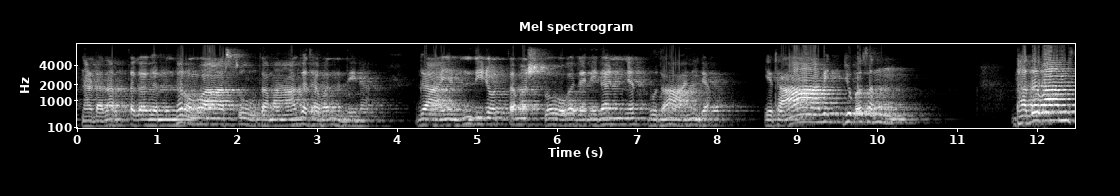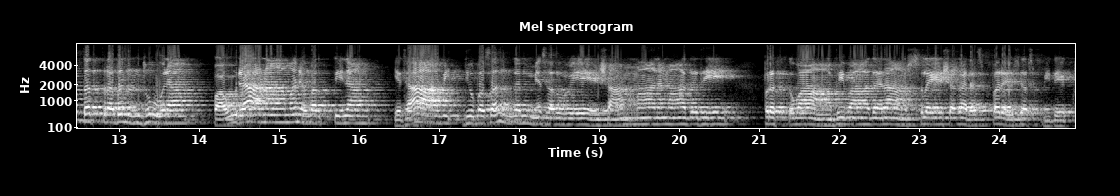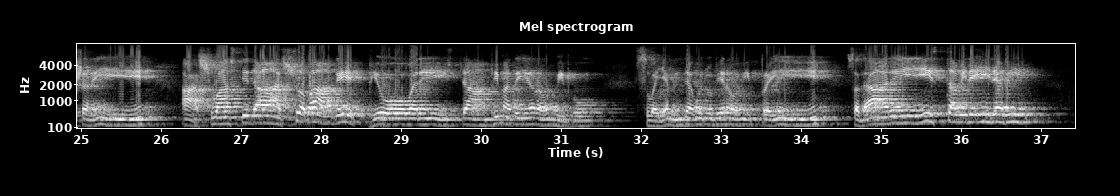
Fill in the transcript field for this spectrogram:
നടനർത്തകഗന്ധർവാസ്സൂതമാഗതവന്ദിന ഗായന്തിരോത്തമശ്ലോകജനിതന്യദ്ഭുതാനി യഥാ വിദ്യുപസൻ ഭഗവാൻസ്തത്ര ബന്ധൂനാം പൗരാണാമനുവർത്തിനാം യഥാ വിദ്യുപസംഗമ്യ സർവേഷാം മാനമാദധേ. പ്രഹ്വാഭിവാദനാശ്ലേഷകരസ്പർശസ്മിതേക്ഷണൈ ആശ്വാസ്യജാശ്വപാകേഭ്യോ വരൈശ്ചാഭിമതൈർ വിഭു സ്വയം ജഗുരുഭിർവിപ്രൈ സദാരൈസ്തവിരൈരവി.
